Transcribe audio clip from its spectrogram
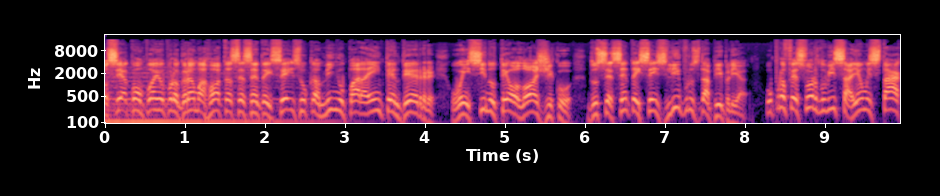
Você acompanha o programa Rota 66, o caminho para entender o ensino teológico dos 66 livros da Bíblia. O professor Luiz Saião está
